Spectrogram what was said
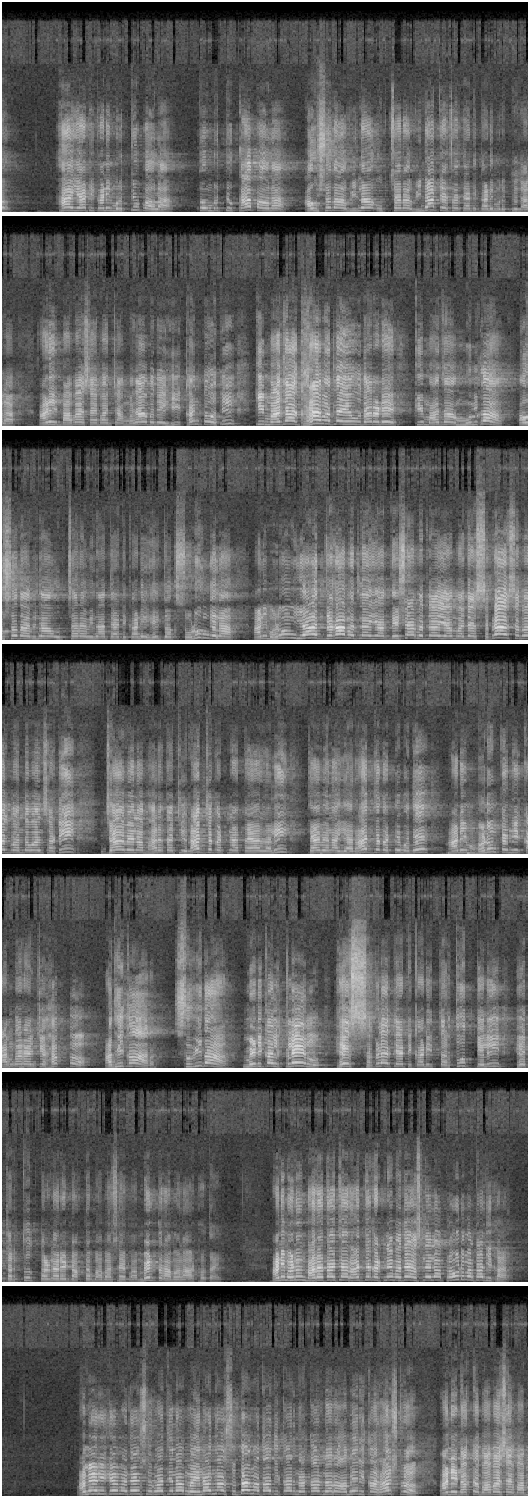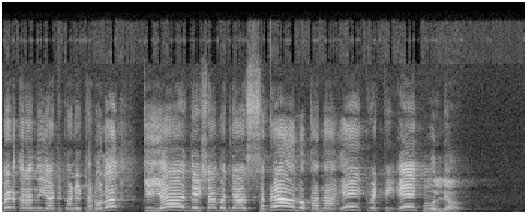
हा या ठिकाणी मृत्यू पावला. तो मृत्यू का पावला? औषधाविना उपचाराविना उपचारा विना त्याचा त्या ठिकाणी मृत्यू झाला. आणि बाबासाहेबांच्या मनामध्ये ही खंत होती की माझ्या घरामधलं हे उदाहरण आहे की माझा मुलगा औषधाविना उपचाराविना त्या ठिकाणी हे जग सोडून गेला. आणि म्हणून या जगामधल्या या देशामधल्या या माझ्या सगळ्या समाज बांधवांसाठी ज्या वेळेला भारताची राज्यघटना तयार झाली त्यावेळेला या राज्यघटनेमध्ये आणि म्हणून त्यांनी कामगारांचे हक्क अधिकार सुविधा मेडिकल क्लेम हे सगळं त्या ठिकाणी तरतूद केली. हे तरतूद करणारे डॉक्टर बाबासाहेब आंबेडकर आम्हाला आठवत आहेत. आणि म्हणून भारताच्या राज्यघटनेमध्ये असलेला प्रौढ मताधिकार अमेरिकेमध्ये सुरुवातीला महिलांना सुद्धा मताधिकार नाकारणारं अमेरिका राष्ट्र आणि डॉक्टर बाबासाहेब आंबेडकरांनी या ठिकाणी ठरवलं की या देशामधल्या सगळ्या लोकांना एक व्यक्ती एक मूल्य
